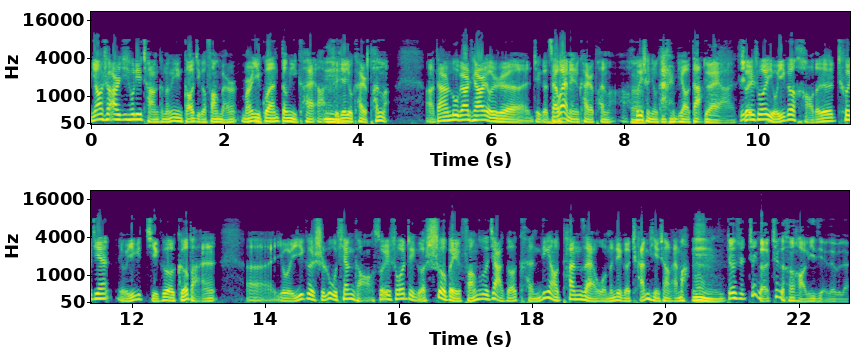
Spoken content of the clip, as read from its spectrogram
你要是二级修理厂，可能给你搞几个方门，门一关，灯一开啊，嗯直接就开始喷了。啊，当然路边天儿又是这个在外面就开始喷了啊，嗯灰尘就开始比较大。对啊，所以说有一个好的车间，有一几个隔板，呃，有一个是露天搞，所以说这个设备房租的价格肯定要摊在我们这个产品上来嘛。嗯，就是这个这个很好理解，对不对？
